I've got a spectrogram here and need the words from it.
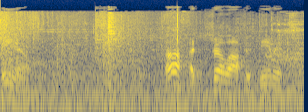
Damn. Ah, I fell off it. Damn it.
